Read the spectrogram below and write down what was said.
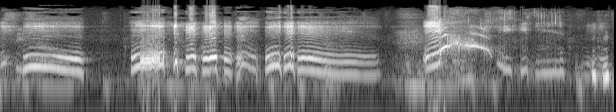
Seesaw.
